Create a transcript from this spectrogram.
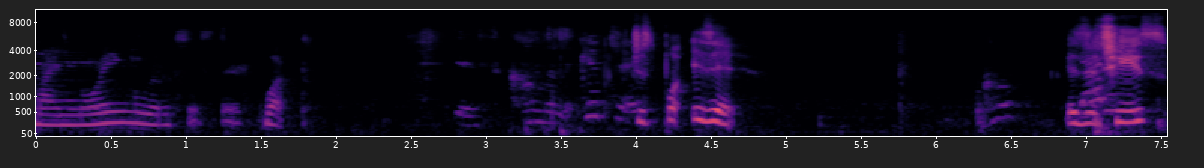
My annoying little sister. What? Just come in the kitchen. Just what is it? Is it cheese?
